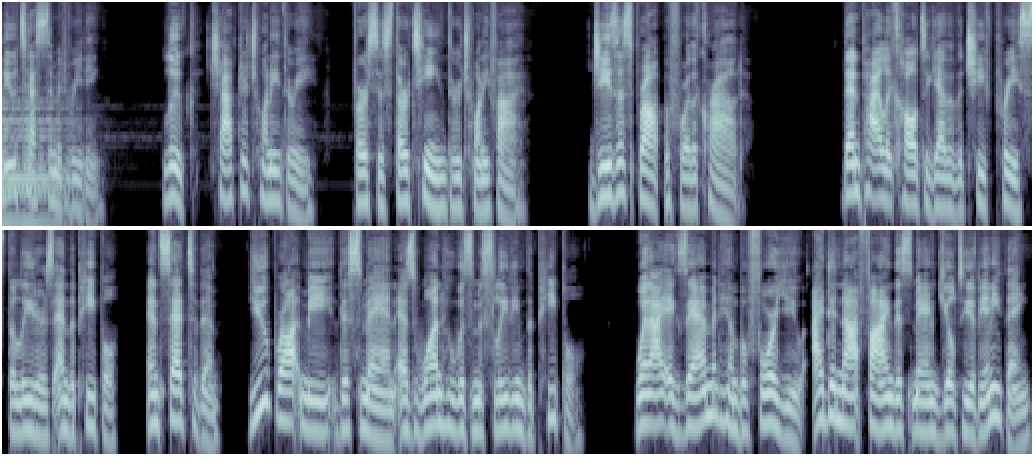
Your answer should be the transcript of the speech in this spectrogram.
New Testament reading Luke chapter 23, verses 13 through 25. Jesus brought before the crowd. Then Pilate called together the chief priests, the leaders, and the people, and said to them, You brought me this man as one who was misleading the people. When I examined him before you, I did not find this man guilty of anything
